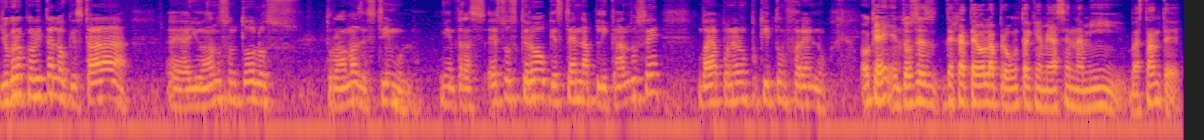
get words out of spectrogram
Yo creo que ahorita lo que está eh, ayudando son todos los programas de estímulo. Mientras estos creo que estén aplicándose, va a poner un poquito un freno. Ok, entonces déjate la pregunta que me hacen a mí bastante.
